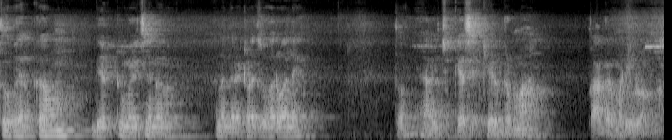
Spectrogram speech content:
તો welcome back to my channel Anand Rathwa જોહરવાલે તો અમે આવી ચૂક્યા છે ખેડ બ્રહ્મા. તો આગળ મળી બ્લોગમાં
